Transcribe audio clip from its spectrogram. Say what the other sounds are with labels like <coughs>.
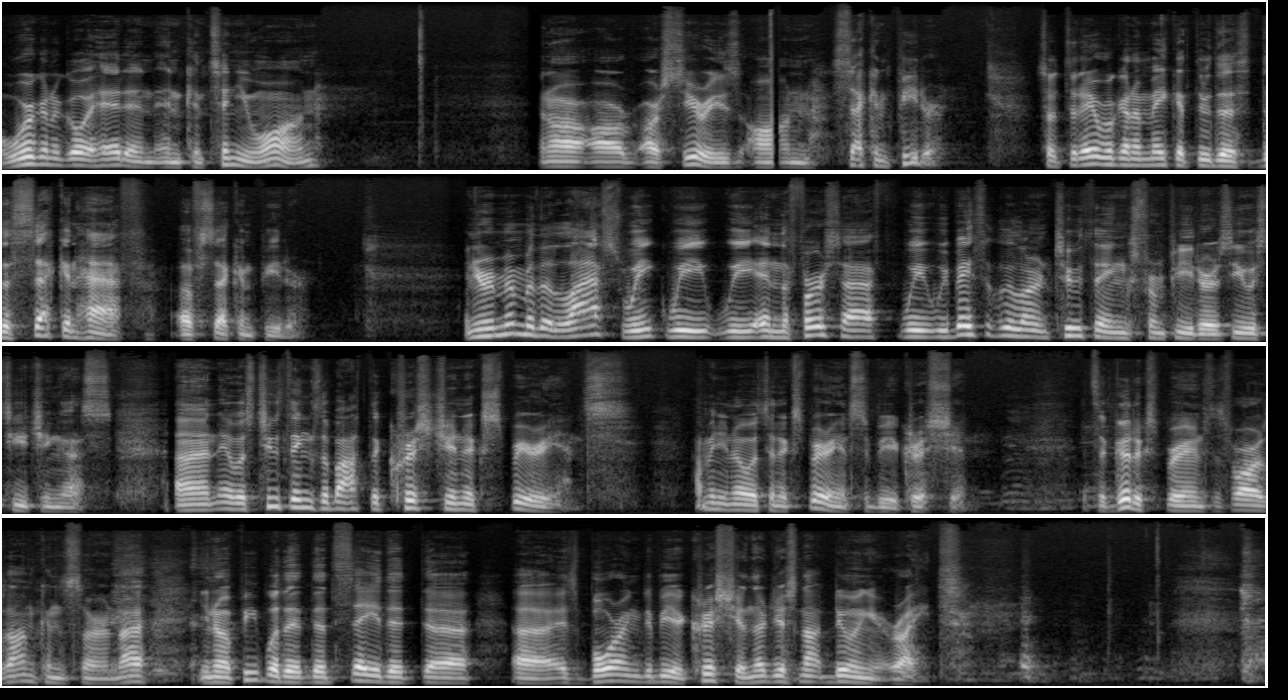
We're going to go ahead and, and continue on in our, our, our series on 2 Peter. So today we're going to make it through the, the second half of 2 Peter. And you remember that last week, we, we in the first half, we, we basically learned two things from Peter as he was teaching us. And it was two things about the Christian experience. How many know it's an experience to be a Christian? it's a good experience as far as I'm concerned. I, you know, people that, that say that uh, uh, it's boring to be a Christian, they're just not doing it right.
